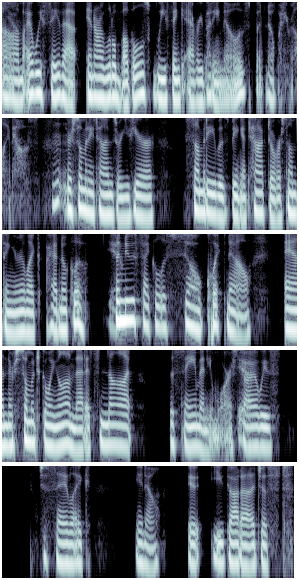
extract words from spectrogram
Um, I always say that in our little bubbles, we think everybody knows, but nobody really knows. Mm-mm. There's so many times where you hear somebody was being attacked over something, you're like, I had no clue. Yeah. The news cycle is so quick now, and there's so much going on that it's not the same anymore. So Yeah. I always just say, like, you know, it, you gotta just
